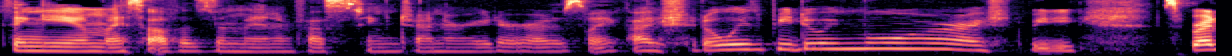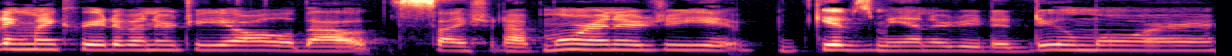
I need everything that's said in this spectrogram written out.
Thinking of myself as a manifesting generator, I was like, I should always be doing more. I should be spreading my creative energy all about. I should have more energy. It gives me energy to do more.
